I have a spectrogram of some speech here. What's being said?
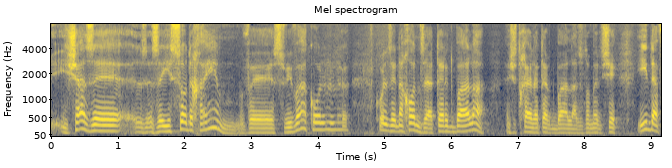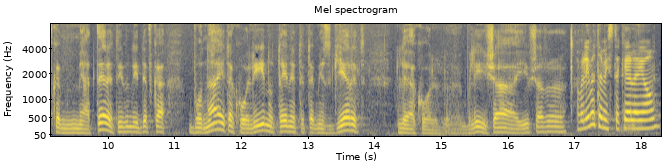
אישה זה, זה, זה יסוד החיים, וסביבה כל, כל זה נכון, זה עטרת בעלה. אשת חיל עטרת בעלה. זאת אומרת שהיא דווקא מאתרת, היא דווקא בונה את הכל, היא נותנת את המסגרת להכל. בלי אישה אי אפשר... אבל אם אתה מסתכל היום,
